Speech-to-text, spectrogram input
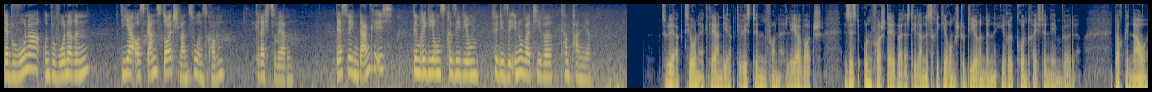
der Bewohner und Bewohnerinnen, die ja aus ganz Deutschland zu uns kommen, gerecht zu werden. Deswegen danke ich dem Regierungspräsidium für diese innovative Kampagne. Zu der Aktion erklären die Aktivistinnen von Leawatch, es ist unvorstellbar, dass die Landesregierung Studierenden ihre Grundrechte nehmen würde. Doch genau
